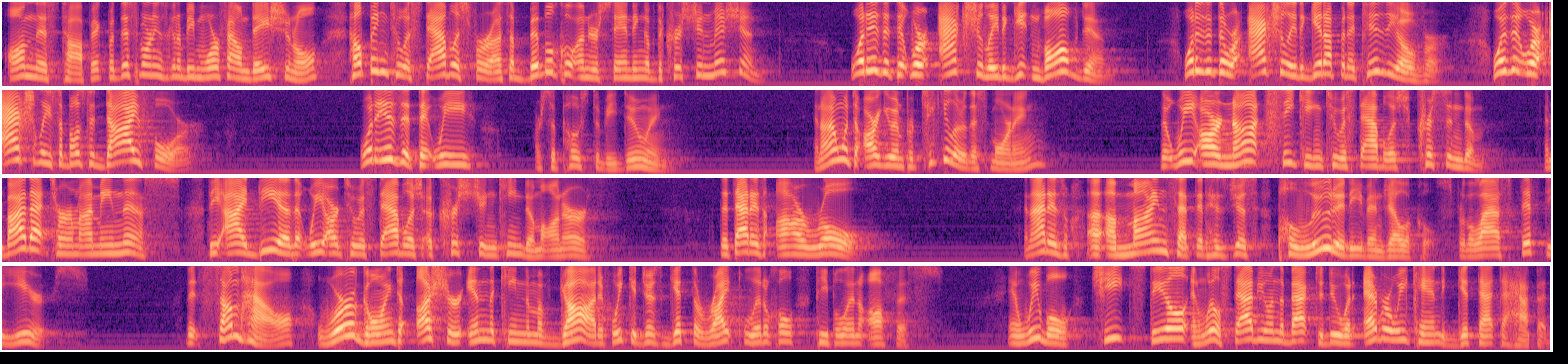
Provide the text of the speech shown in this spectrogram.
on this topic, but this morning is going to be more foundational, helping to establish for us a biblical understanding of the Christian mission. What is it that we're actually to get involved in? What is it that we're actually to get up in a tizzy over? What is it we're actually supposed to die for? What is it that we are supposed to be doing? And I want to argue in particular this morning that we are not seeking to establish Christendom. And by that term, I mean this the idea that we are to establish a Christian kingdom on earth, that that is our role. And that is a, a mindset that has just polluted evangelicals for the last 50 years. That somehow we're going to usher in the kingdom of God if we could just get the right political people in office and we will cheat, steal, and we'll stab you in the back to do whatever we can to get that to happen.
